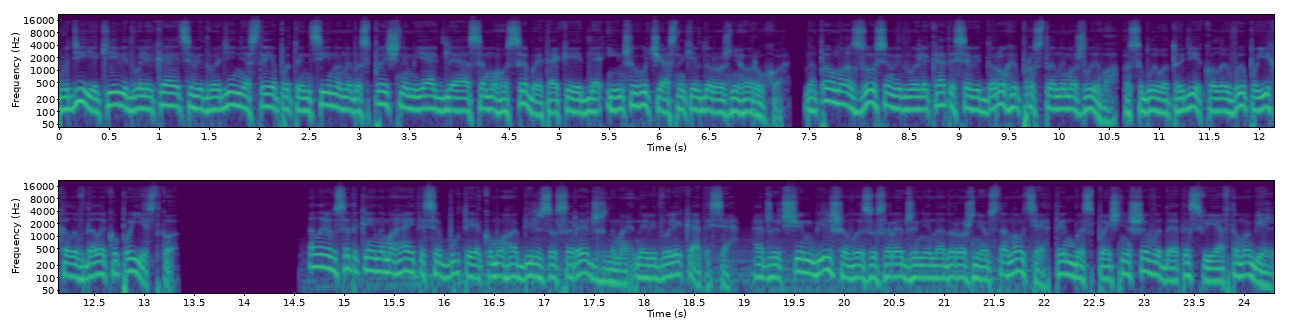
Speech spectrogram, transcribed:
Водій, який відволікається від водіння, стає потенційно небезпечним як для самого себе, так і для інших учасників дорожнього руху. Напевно, зовсім відволікатися від дороги просто неможливо, особливо тоді, коли ви поїхали в далеку поїздку. Але все-таки намагайтеся бути якомога більш зосередженими, не відволікатися. Адже чим більше ви зосереджені на дорожній обстановці, тим безпечніше ведете свій автомобіль.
